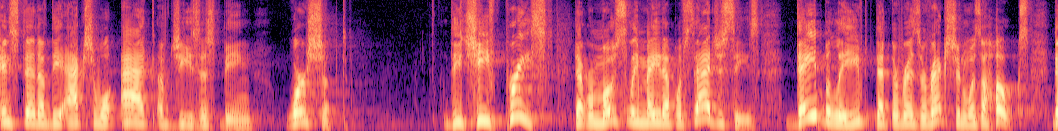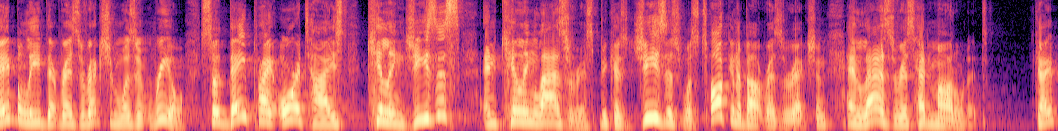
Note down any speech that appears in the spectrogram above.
instead of the actual act of Jesus being worshiped. The chief priests that were mostly made up of Sadducees, they believed that the resurrection was a hoax. They believed that resurrection wasn't real. So they prioritized killing Jesus and killing Lazarus because Jesus was talking about resurrection and Lazarus had modeled it. Okay?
